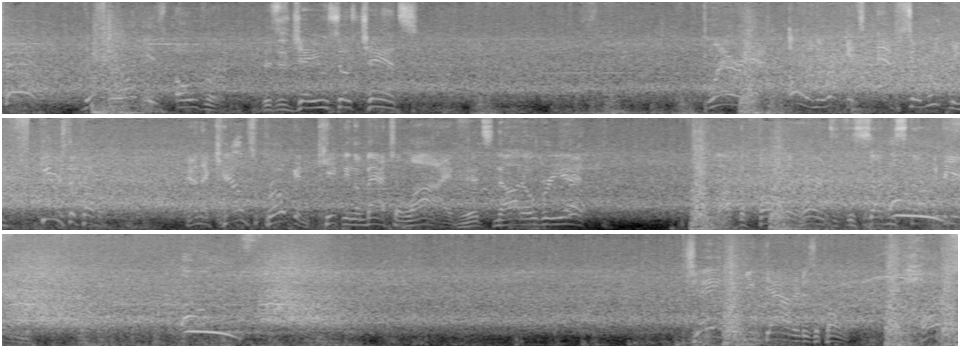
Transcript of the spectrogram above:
kick. This one is over. This is Jey Uso's chance. Lariat. Oh, and the ref gets absolutely. Here's the cover. And the count's broken, keeping the match alive. It's not over yet. Not the fall that hurts. It's the sudden stop at the end. Jey looking down at his opponent. Harsh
